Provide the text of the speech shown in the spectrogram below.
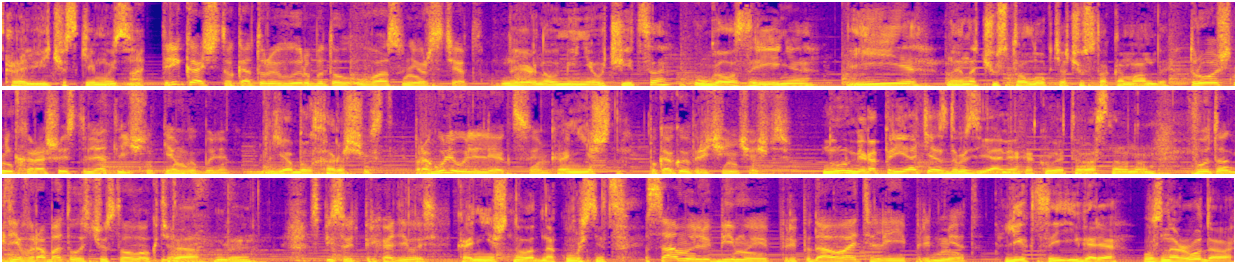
краеведческий музей. А три качества, которые выработал у вас университет? Наверное, умение учиться, угол зрения и, наверное, чувство локтя, чувство команды. Троечник, хорошист или отличник? Кем вы были? Я был хорошист. Прогуливали лекции? Конечно. По какой причине чаще всего? Ну, мероприятие с друзьями какое-то в основном. Вот он, где вырабатывалось чувство локтя. Да, да. Списывать приходилось? Конечно, у однокурсниц. Самый любимый преподаватель и предмет? Лекции Игоря Узнародова,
